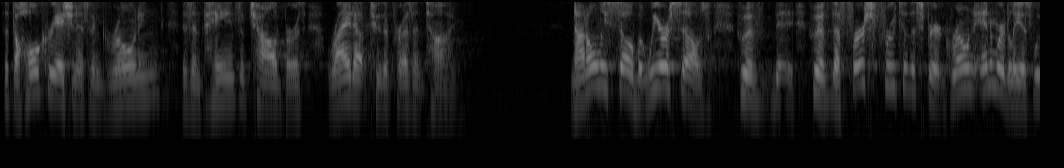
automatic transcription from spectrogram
that the whole creation has been groaning, is in pains of childbirth, right up to the present time. Not only so, but we ourselves, who have, who have the first fruits of the Spirit, groan inwardly as we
